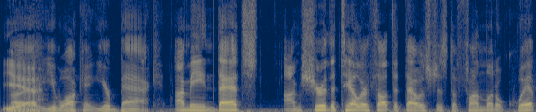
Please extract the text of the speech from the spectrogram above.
Yeah. Uh, you walk in, you're back. I mean, that's. I'm sure the tailor thought that that was just a fun little quip.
